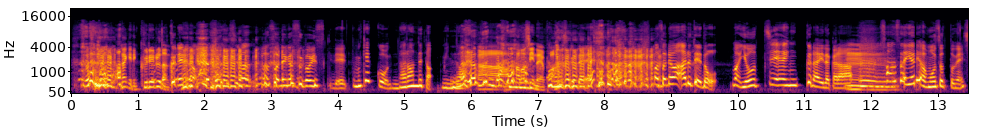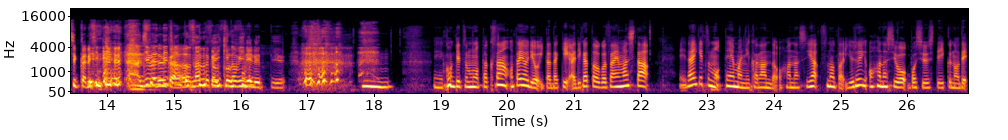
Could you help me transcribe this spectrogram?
投げてくれるだねくれるの。私はそれがすごい好きで。でも結構並んでたみんな。並ぶんだ。楽しいんだやっぱ。楽しくて。まあそれはある程度まあ幼稚園くらいだから、うん。3歳よりはもうちょっとねしっかり 自分でちゃんとなんとか生き延びれるっていう。うん。えー今月もたくさんお便りをいただきありがとうございました、えー来月もテーマに絡んだお話やその他ゆるいお話を募集していくので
